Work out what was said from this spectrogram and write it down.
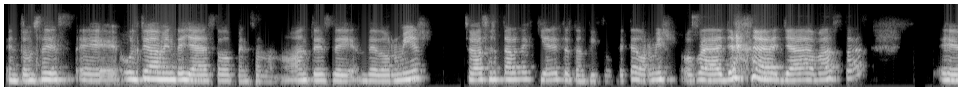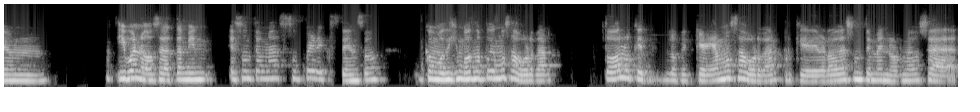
Entonces, eh, últimamente ya he estado pensando, ¿no? Antes de, de dormir, se va a hacer tarde, quiérete tantito, vete a dormir, o sea, ya, ya basta. Em, y bueno, o sea, también es un tema súper extenso. Como dijimos, no pudimos abordar todo lo que, lo que queríamos abordar, porque de verdad es un tema enorme, o sea,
